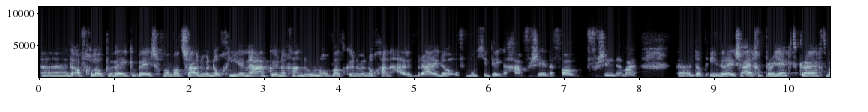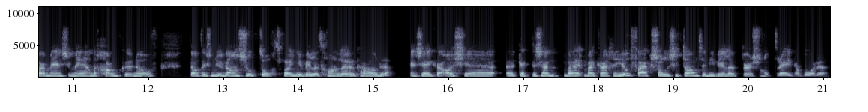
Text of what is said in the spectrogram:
uh, de afgelopen weken bezig van wat zouden we nog hierna kunnen gaan doen? Of wat kunnen we nog gaan uitbreiden? Of moet je dingen gaan verzinnen van verzinnen, maar uh, dat iedereen zijn eigen project krijgt waar mensen mee aan de gang kunnen. Of dat is nu wel een zoektocht van je wil het gewoon leuk houden. En zeker als je. Uh, kijk, er zijn, wij, wij krijgen heel vaak sollicitanten die willen personal trainer worden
